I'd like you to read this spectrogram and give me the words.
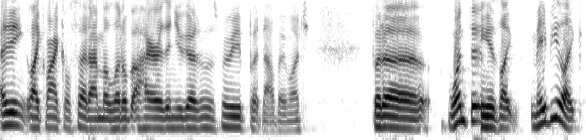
I think, like Michael said, I'm a little bit higher than you guys in this movie, but not by much. But uh, one thing is like maybe like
